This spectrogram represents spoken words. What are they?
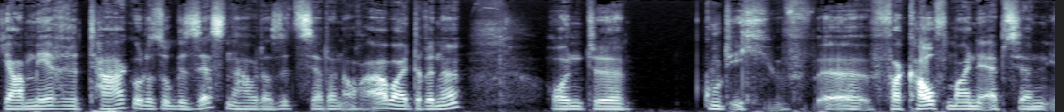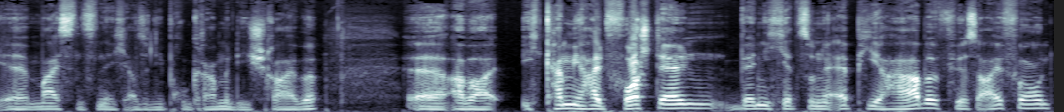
ja mehrere Tage oder so gesessen habe, da sitzt ja dann auch Arbeit drinne und äh, gut, ich äh, verkaufe meine Apps ja äh, meistens nicht, also die Programme, die ich schreibe. Äh, aber ich kann mir halt vorstellen, wenn ich jetzt so eine App hier habe fürs iPhone,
